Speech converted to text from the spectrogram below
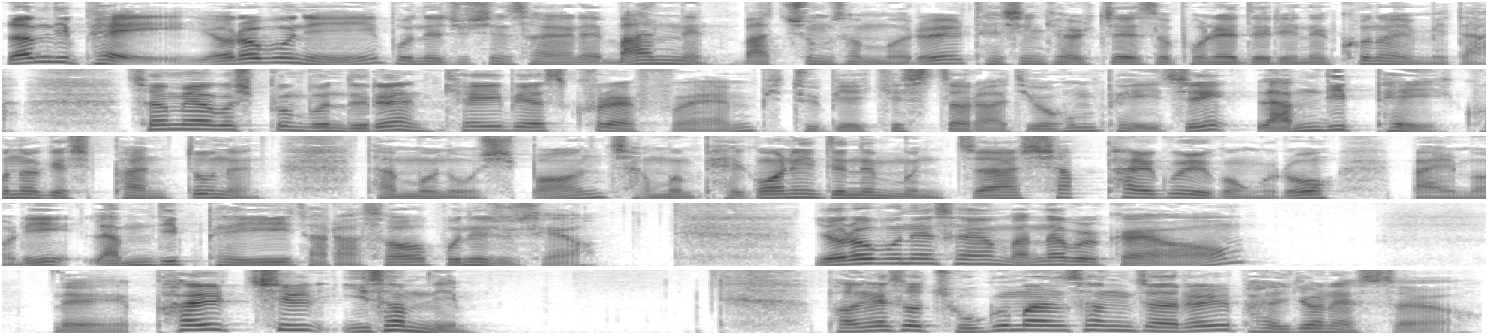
람디페이 여러분이 보내주신 사연에 맞는 맞춤 선물을 대신 결제해서 보내드리는 코너입니다. 참여하고 싶은 분들은 KBS 쿨 FM B2B의 키스터 라디오 홈페이지 람디페이 코너 게시판 또는 단문 50원, 장문 100원이 드는 문자 샵 #8910으로 말머리 람디페이 달아서 보내주세요. 여러분의 사연 만나볼까요? 네, 8723님. 방에서 조그만 상자를 발견했어요.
